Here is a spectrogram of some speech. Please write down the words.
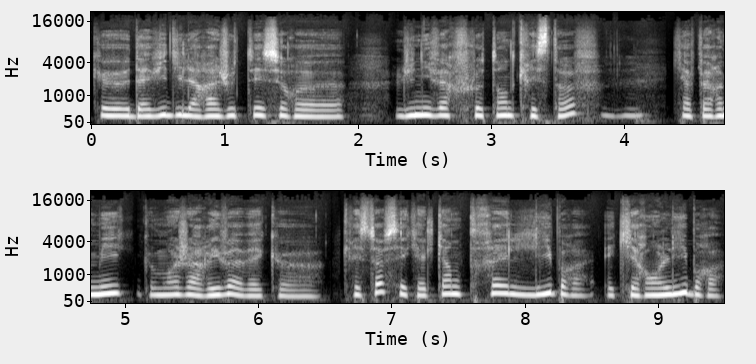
que David, il a rajoutées sur euh, l'univers flottant de Christophe Mhm. qui a permis que moi j'arrive avec euh, Christophe c'est quelqu'un de très libre et qui rend libre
